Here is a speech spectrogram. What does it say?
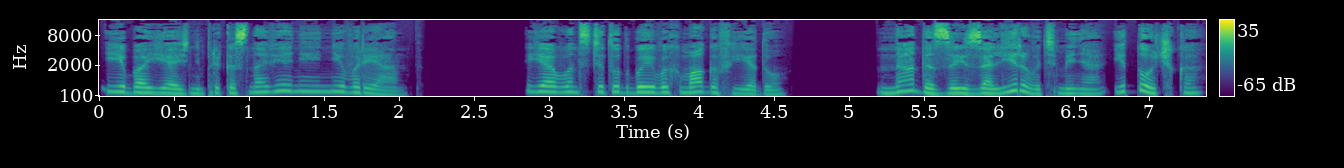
и боязнь прикосновений не вариант. Я в Институт боевых магов еду. Надо заизолировать меня, и точка.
